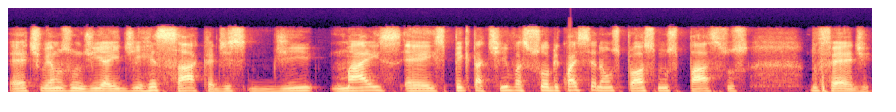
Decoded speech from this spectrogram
é, tivemos um dia aí de ressaca, de, de mais é, expectativas sobre quais serão os próximos passos do Fed,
